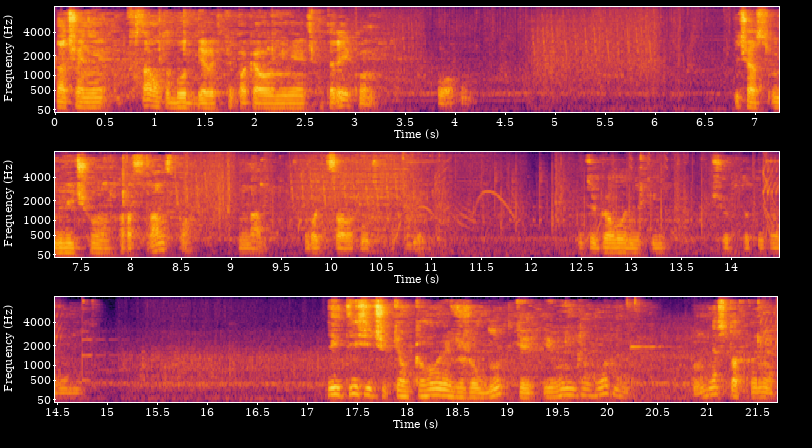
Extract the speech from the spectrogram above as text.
Иначе они встанут и будут бегать, пока вы меняете батарейку. Плохо. Сейчас увеличиваем пространство на вот целых этих Эти голодники. Что тут такой голодный? 3000 килокалорий в желудке, и он голодный. У меня столько нет.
